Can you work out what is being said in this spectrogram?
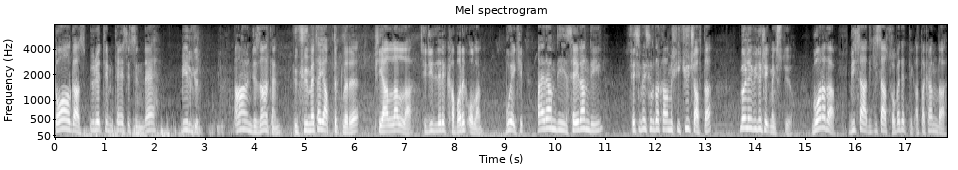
Doğalgaz üretim tesisinde bir gün. Daha önce zaten hükümete yaptıkları PR'larla sicilleri kabarık olan bu ekip bayram değil, seyran değil, seçime şurada kalmış 2-3 hafta böyle video çekmek istiyor. Bu arada bir saat iki saat sohbet ettik. Atakan da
